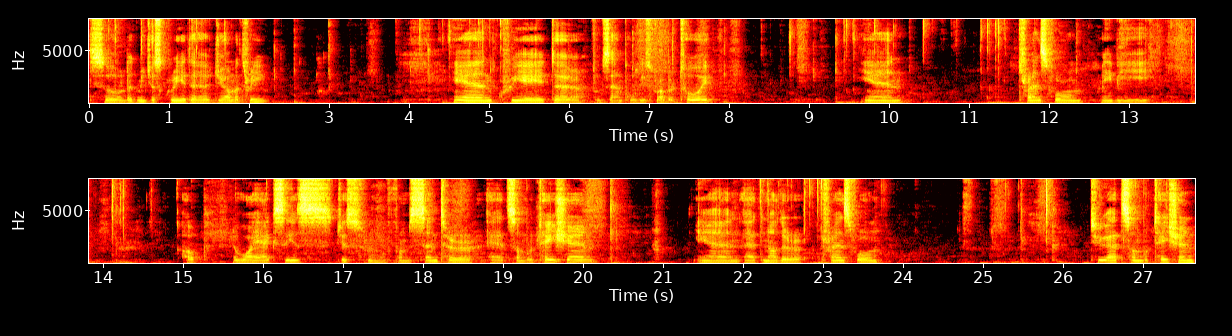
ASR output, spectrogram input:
So let me just create a geometry and create uh, for example this rubber toy and transform maybe up the y-axis just remove from center add some rotation and add another transform. To add some rotation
